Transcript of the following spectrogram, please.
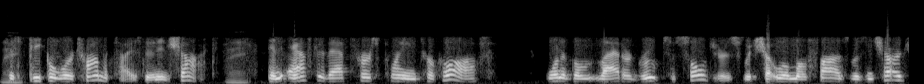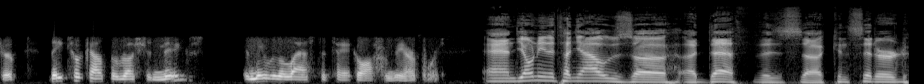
because Right. people were traumatized and in shock. Right. And after that first plane took off, one of the latter groups of soldiers, which Shaul Mofaz was in charge of, they took out the Russian MiGs, and they were the last to take off from the airport. And Yoni Netanyahu's uh, uh, death is uh, considered,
